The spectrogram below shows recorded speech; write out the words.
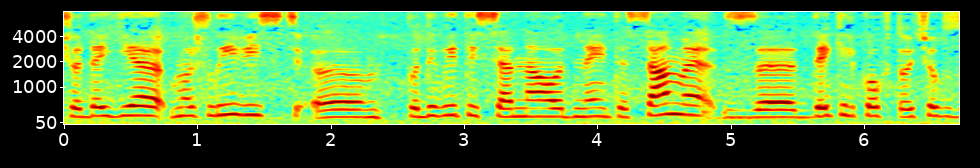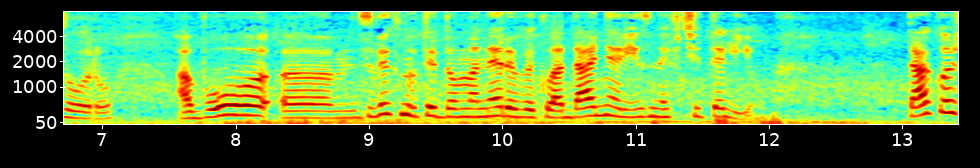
що дає можливість е, подивитися на одне й те саме з декількох точок зору, або е, звикнути до манери викладання різних вчителів. Також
